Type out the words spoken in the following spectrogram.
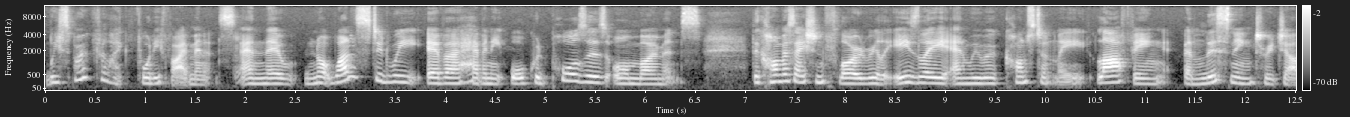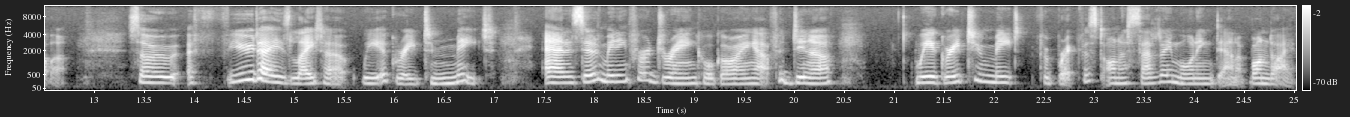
we spoke for like 45 minutes and there not once did we ever have any awkward pauses or moments. The conversation flowed really easily and we were constantly laughing and listening to each other. So a few days later, we agreed to meet. And instead of meeting for a drink or going out for dinner, we agreed to meet for breakfast on a Saturday morning down at Bondi.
